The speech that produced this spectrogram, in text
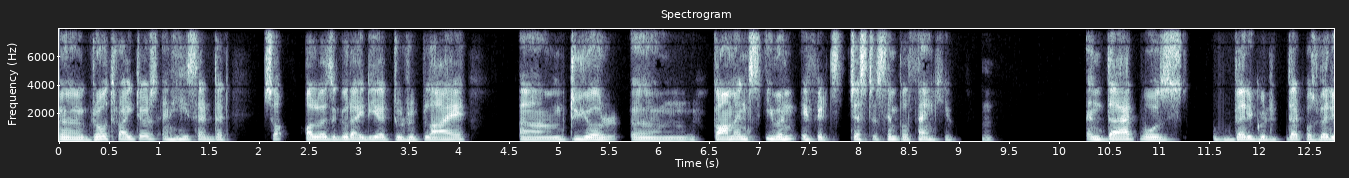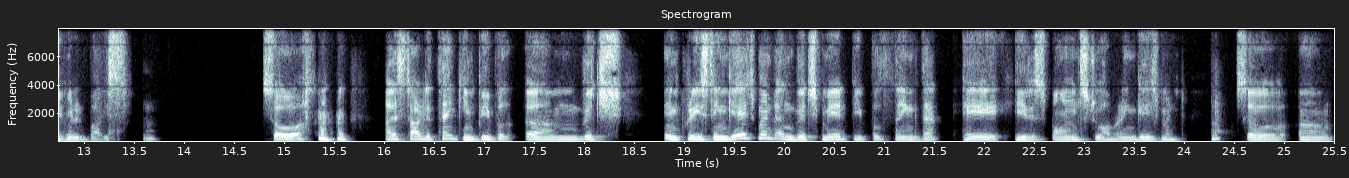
uh, growth writers, and he said that so always a good idea to reply um, to your um, comments, even if it's just a simple thank you. Hmm. And that was very good. That was very good advice. Hmm. So I started thanking people, um, which increased engagement and which made people think that hey, he responds to our engagement. Hmm. So um,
